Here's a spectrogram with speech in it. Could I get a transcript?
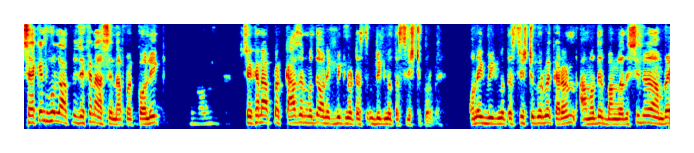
সেকেন্ড হলো আপনি যেখানে আছেন, আপনার কলিগ সেখানে আপনার কাজের মধ্যে অনেক বিঘ্নতা বিঘ্নতা সৃষ্টি করবে। অনেক বিঘ্নতা সৃষ্টি করবে, কারণ আমাদের বাংলাদেশিরা আমরা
